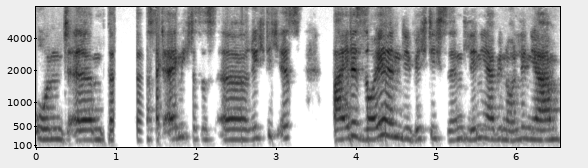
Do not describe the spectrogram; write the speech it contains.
Und ähm, das, zeigt eigentlich, dass es äh, richtig ist, beide Säulen, die wichtig sind, linear wie nonlinear,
